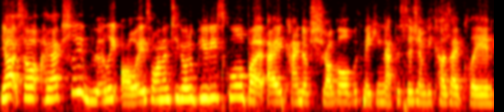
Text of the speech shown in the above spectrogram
Yeah, so I actually really always wanted to go to beauty school, but I kind of struggled with making that decision because I played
